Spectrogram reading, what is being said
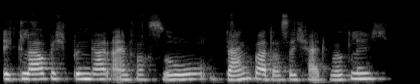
ich glaube, ich bin gerade einfach so dankbar, dass ich halt wirklich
